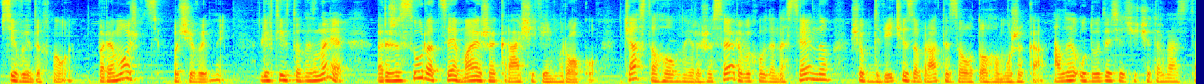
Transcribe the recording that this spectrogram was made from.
всі видихнули. Переможець очевидний. Для тих, хто не знає, режисура це майже кращий фільм року. Часто головний режисер виходить на сцену, щоб двічі забрати золотого мужика. Але у 2014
